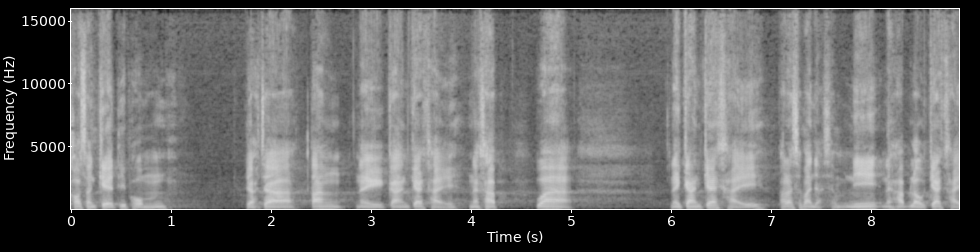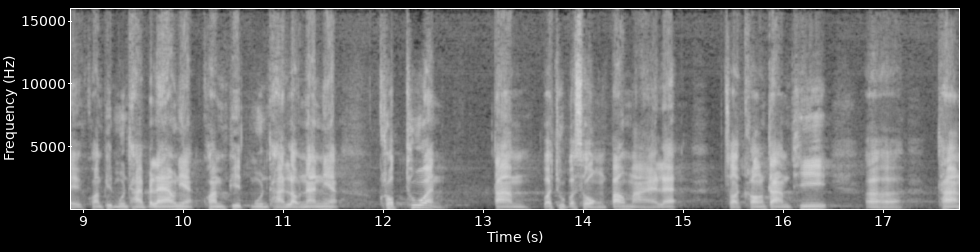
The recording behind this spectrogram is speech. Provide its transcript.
ข้อสังเกตที่ผมอยากจะตั้งในการแก้ไขนะครับว่าในการแก้ไขพระราชบัญญัติฉบับนี้นะครับ เราแก้ไขความผิดมูลฐานไปแล้วเนี่ยความผิดมูลฐานเหล่านั้นเนี่ยครบถ้วนตามวัตถุประสงค์เป้าหมาย และสอดคล้องตามที่ทาง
